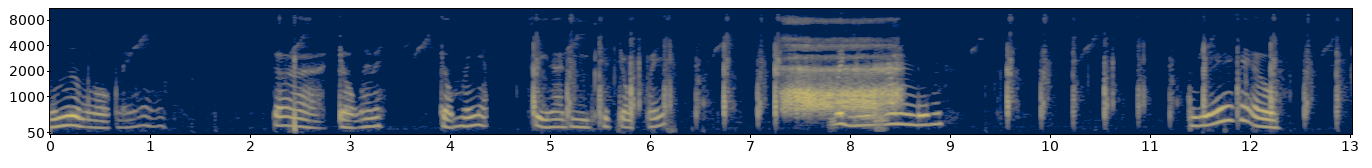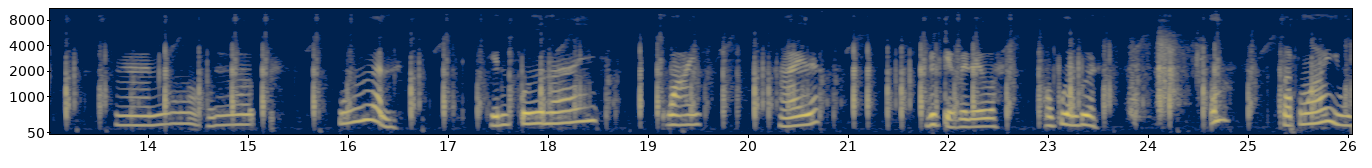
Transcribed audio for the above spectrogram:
ผมเริ่มออกแล้ว ก็จบไหมไหมจบไหมเนี่ยสี่นาทีจะจบไหมไม่มีน้ำบุ้มเอาแล้วงานงอกแล้วเพื่อน เห็นปืนไหมควายหายแล้วรือเก็บไปแล้วะเอาเพื่อนเพื่อน Thật ngoái luôn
